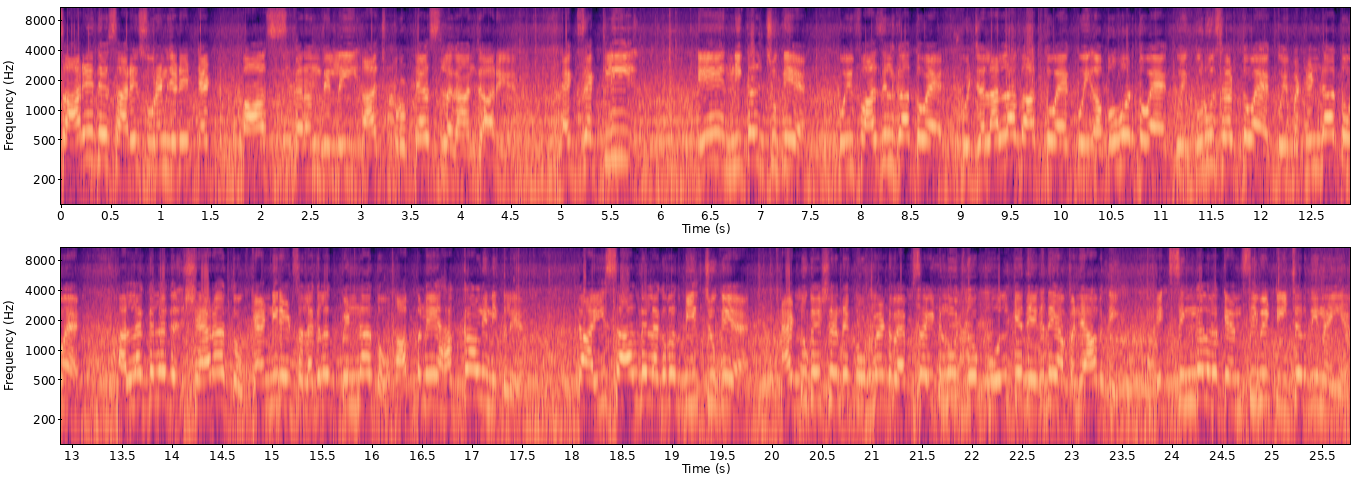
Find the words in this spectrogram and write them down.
ਸਾਰੇ ਦੇ ਸਾਰੇ ਸਟੂਡੈਂਟ ਜਿਹੜੇ ਟੈਟ ਪਾਸ ਕਰਨ ਦੇ ਲਈ ਅੱਜ ਪ੍ਰੋਟੈਸਟ ਲਗਾਉਣ ਜਾ ਰਹੇ ਹੈ। ਐਗਜ਼ੈਕਟਲੀ ਇਹ ਨਿਕਲ ਚੁੱਕੇ ਹੈ। ਕੋਈ ਫਾਜ਼ਿਲਕਾ ਤੋਂ ਹੈ, ਕੋਈ ਜਲਾਲਾਬਾਦ ਤੋਂ ਹੈ, ਕੋਈ ਅਬੋਹਰ ਤੋਂ ਹੈ, ਕੋਈ ਗੁਰੂਸਰ ਤੋਂ ਹੈ, ਕੋਈ ਬਠਿੰਡਾ ਤੋਂ ਹੈ, ਅਲੱਗ-ਅਲੱਗ ਸ਼ਹਿਰਾਂ ਤੋਂ ਕੈਂਡੀਡੇਟਸ ਅਲੱਗ-ਅਲੱਗ ਪਿੰਡਾਂ ਤੋਂ ਆਪਣੇ ਹੱਕਾਂ ਲਈ ਨਿਕਲੇ ਹੈ। 2.5 ਸਾਲ ਦੇ ਲਗਭਗ ਬੀਤ ਚੁੱਕੇ ਹੈ। ਐਜੂਕੇਸ਼ਨ ਰਿਕਰੂਟਮੈਂਟ ਵੈਬਸਾਈਟ ਨੂੰ ਜਦੋਂ ਖੋਲ ਕੇ ਦੇਖਦੇ ਆ ਪੰਜਾਬ ਦੀ, ਇੱਕ ਸਿੰਗਲ ਵੈਕੈਂਸੀ ਵੀ ਟੀਚਰ ਦੀ ਨਹੀਂ ਹੈ।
